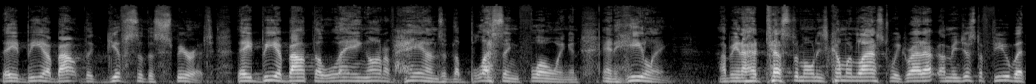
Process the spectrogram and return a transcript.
They'd be about the gifts of the Spirit. They'd be about the laying on of hands and the blessing flowing and, and healing. I mean, I had testimonies coming last week, right? I mean, just a few, but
